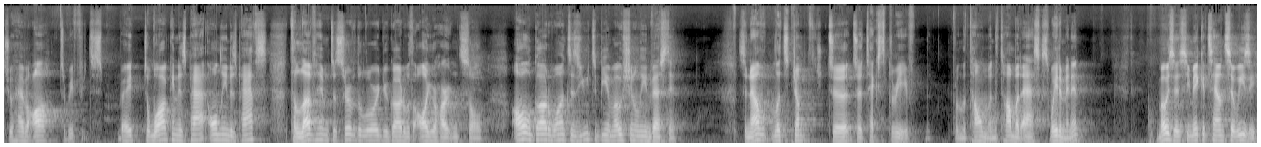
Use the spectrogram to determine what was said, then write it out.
to have awe, to, ref- right? to walk in his path, only in his paths, to love him, to serve the Lord your God with all your heart and soul. All God wants is you to be emotionally invested. So now let's jump to, to text 3 from the Talmud. The Talmud asks, wait a minute. Moses, you make it sound so easy.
